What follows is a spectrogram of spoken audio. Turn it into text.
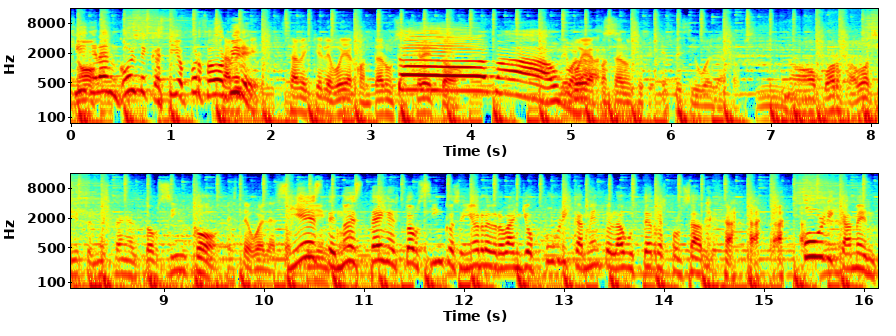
¡Qué gran gol de Castillo! Por favor, mire. ¿Sabe qué? Le voy a contar un secreto. ¡Toma! Un Le voy a contar un secreto. Este sí huele a top 5. No, por favor, si este no está en el top 5. Este huele a top 5. Si este no está en el top 5, señor Redroban, yo públicamente lo hago usted responsable. públicamente.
